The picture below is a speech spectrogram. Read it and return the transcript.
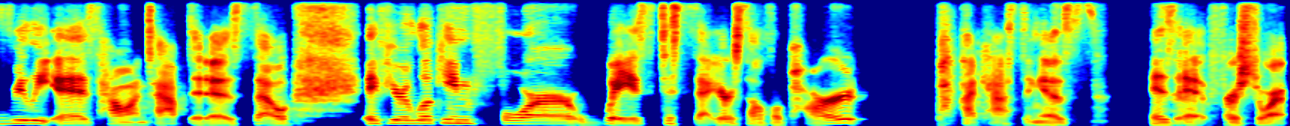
really is how untapped it is. So if you're looking for ways to set yourself apart, podcasting is is it for sure.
